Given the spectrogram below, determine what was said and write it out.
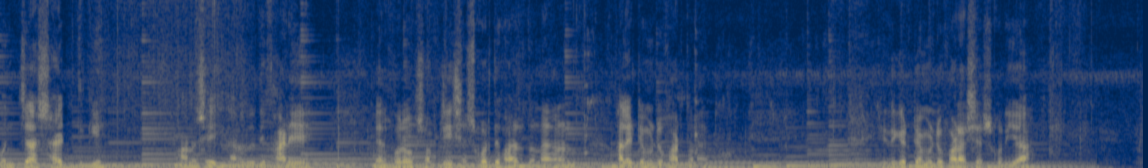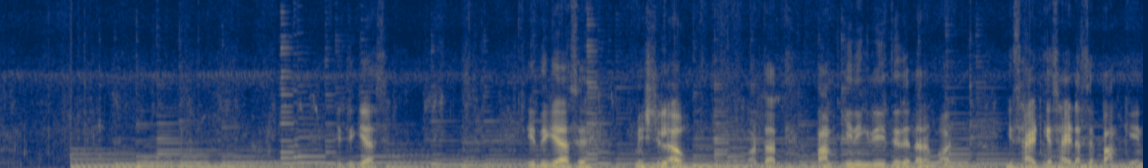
পঞ্চাশ ষাট থেকে মানুষে এখানে যদি ফাড়ে, এরপরেও সবজি শেষ করতে পারতো না, কারণ খালি টমেটো ফাড়তো না এত। এদিকে টমেটো ফাড়া শেষ করিয়া এদিকে আছে। এদিকে আছে মিষ্টি লাউ, অর্থাৎ পাম্পকিন ইংরেজিতে যেটা হয় এই সাইডকে সাইড আছে পাম্পকিন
